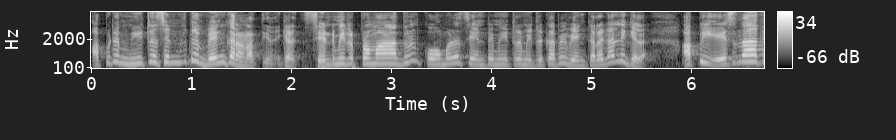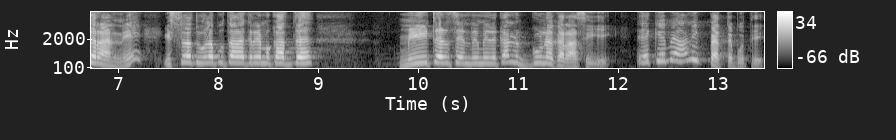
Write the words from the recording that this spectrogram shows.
අපිට මීටර් සෙන්ටිමීටර් වෙන් කරන්නක් තියෙනවා. ඒ කියන්නේ සෙන්ටිමීටර් ප්‍රමාණයක් දුන්නොත් කොහොමද සෙන්ටිමීටර් මීටර් අපි වෙන් කරගන්නේ කියලා. අපි ඒ සඳහා කරන්නේ ඉස්සර දුවල පුතාලා කරේ මොකද්ද? මීටර් සෙන්ටිමීටර් කන්න ගුණ කරා 100. ඒකේ හැබැයි අනිත් පැත්ත පුතේ.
